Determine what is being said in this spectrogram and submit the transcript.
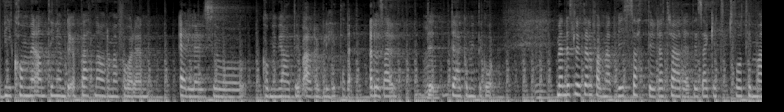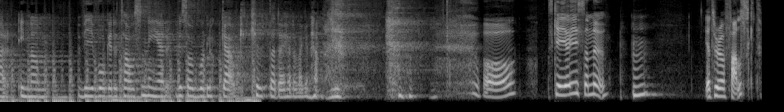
vi kommer antingen bli uppätna av de här fåren eller så kommer vi typ aldrig bli hittade. Eller så här, det, det här kommer inte gå. Men det slutade i alla fall med att vi satt i det där trädet i säkert två timmar innan vi vågade ta oss ner. Vi såg vår lucka och kutade hela vägen hem. Ja. Ska jag gissa nu? Mm. Jag tror det var falskt.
